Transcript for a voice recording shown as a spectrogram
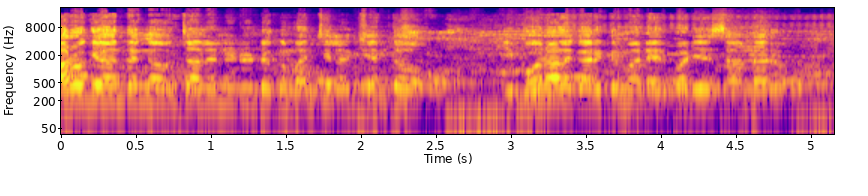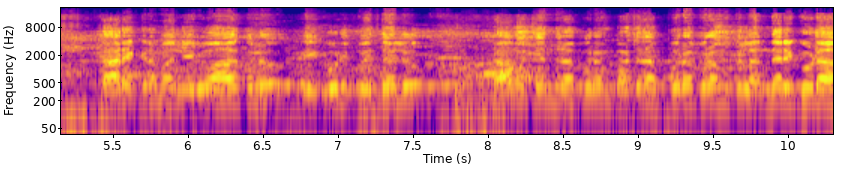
ఆరోగ్యవంతంగా ఉంచాలనేటువంటి ఒక మంచి లక్ష్యంతో ఈ బోనాల కార్యక్రమాన్ని ఏర్పాటు చేస్తూ ఉన్నారు. కార్యక్రమ నిర్వాహకులు ఈ గుడి పెద్దలు రామచంద్రాపురం పట్టణ పుర ప్రముఖులందరికీ కూడా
